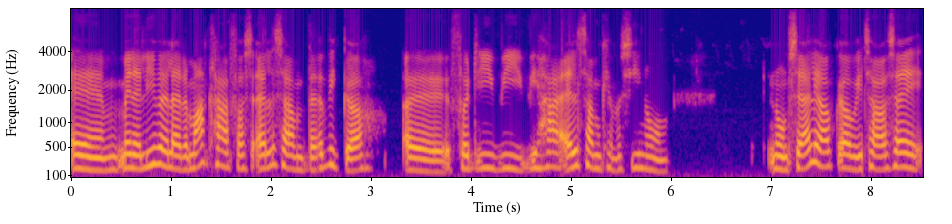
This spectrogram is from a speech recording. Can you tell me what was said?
Øh, men alligevel er det meget klart for os alle sammen, hvad vi gør. Øh, fordi vi, vi har alle sammen, kan man sige, nogle, nogle særlige opgaver, vi tager os af,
